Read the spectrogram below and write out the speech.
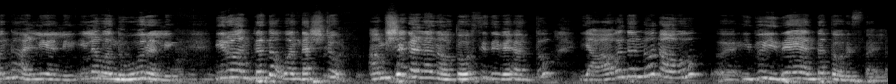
ಒಂದು ಹಳ್ಳಿಯಲ್ಲಿ ಇಲ್ಲ, ಒಂದು ಊರಲ್ಲಿ ಇರುವಂತದ್ದು ಒಂದಷ್ಟು ಅಂಶಗಳನ್ನ ನಾವು ತೋರಿಸಿದೀವಿ ಹೊರತು, ಯಾವುದನ್ನು ನಾವು, ಇದು ಇದೆ ಅಂತ ತೋರಿಸ್ತಾ ಇಲ್ಲ.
